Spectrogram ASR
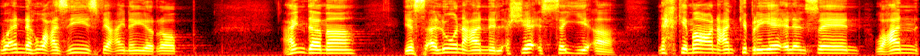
وأنه عزيز في عيني الرب. عندما يسألون عن الأشياء السيئة نحكي معهم عن كبرياء الإنسان وعن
